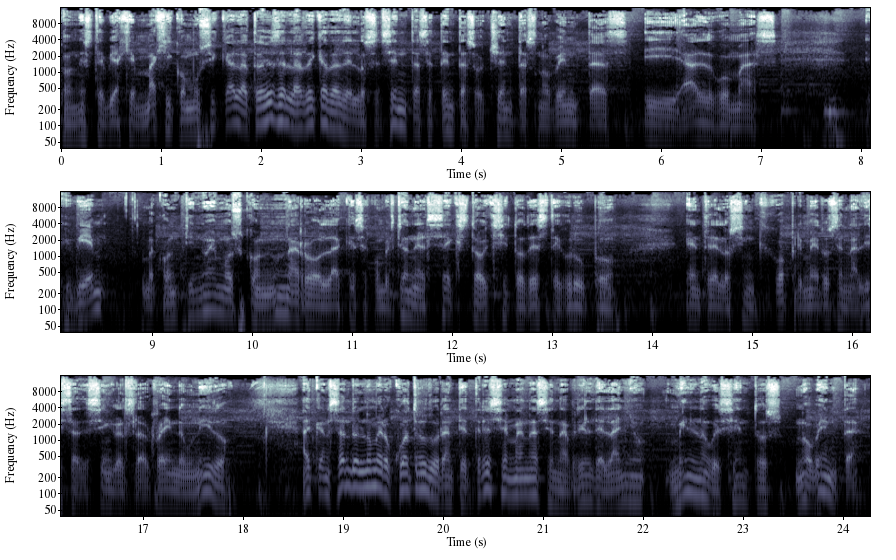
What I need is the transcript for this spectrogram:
con este viaje mágico musical a través de la década de los 60, 70, 80, 90 y algo más. Bien, continuemos con una rola que se convirtió en el sexto éxito de este grupo entre los cinco primeros en la lista de singles del Reino Unido, alcanzando el número 4 durante tres semanas en abril del año 1990.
